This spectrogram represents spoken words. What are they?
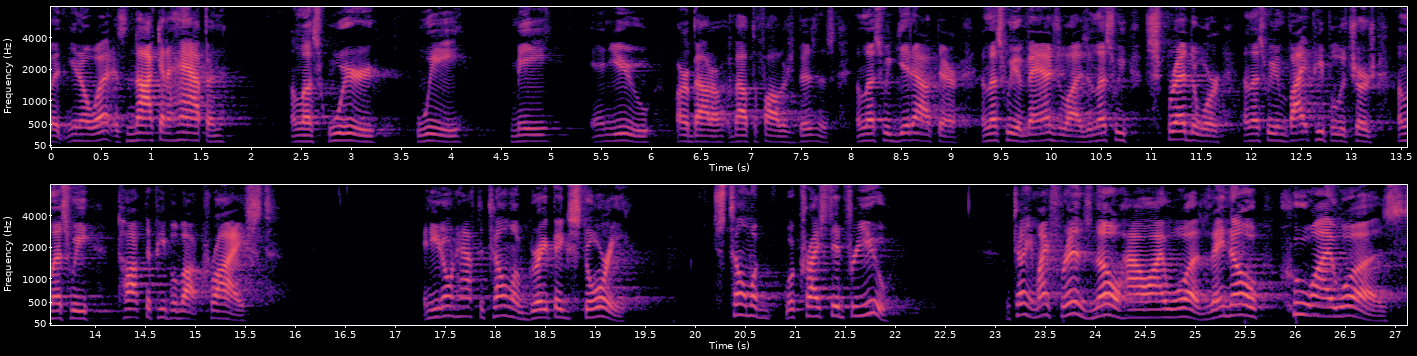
But you know what? It's not going to happen unless we, we, me, and you are about, about the Father's business. Unless we get out there, unless we evangelize, unless we spread the word, unless we invite people to church, unless we talk to people about Christ. And you don't have to tell them a great big story. Just tell them what, what Christ did for you. I'm telling you, my friends know how I was. They know who I was.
